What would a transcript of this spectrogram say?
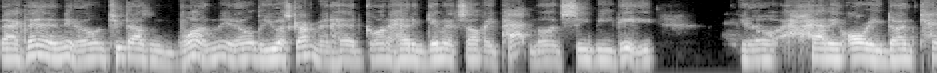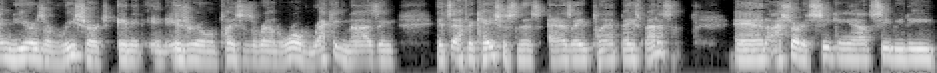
back then, you know, in 2001, you know, the U.S. government had gone ahead and given itself a patent on CBD. You know, having already done 10 years of research in it in Israel and places around the world, recognizing its efficaciousness as a plant based medicine. And I started seeking out CBD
